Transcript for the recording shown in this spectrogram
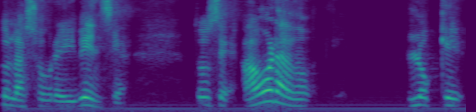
la sobrevivencia. Entonces, ahora lo que,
